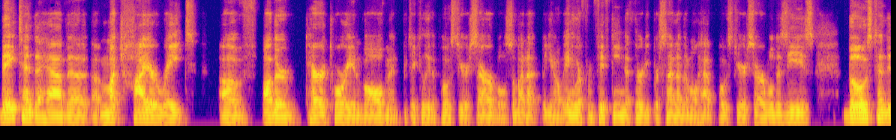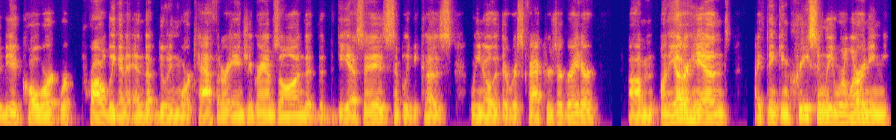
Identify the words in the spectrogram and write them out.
they tend to have a, a much higher rate of other territory involvement, particularly the posterior cerebral. So about a, you know, anywhere from 15 to 30% of them will have posterior cerebral disease. Those tend to be a cohort we're probably going to end up doing more catheter angiograms on the, the, the, DSAs simply because we know that their risk factors are greater. Um, on the other hand, I think increasingly we're learning,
